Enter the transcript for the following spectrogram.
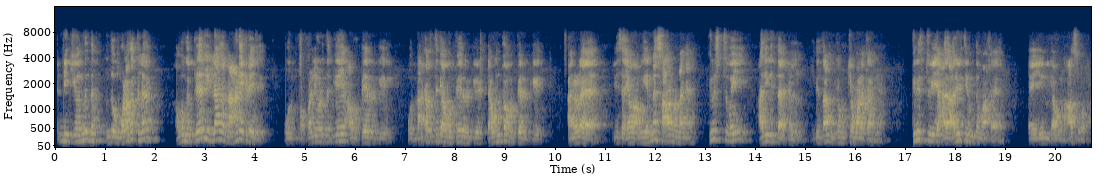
இன்னைக்கு வந்து இந்த இந்த உலகத்துல அவங்க பேர் இல்லாத நாடே கிடையாது. ஒரு பள்ளிக்கூடத்துக்கு அவங்க பேர் இருக்கு ஒரு நகரத்துக்கு அவங்க பேர் இருக்கு டவுனுக்கு அவங்க பேர் இருக்கு. அதனால இது அவங்க என்ன சாதனை பண்ணாங்க? கிறிஸ்துவை அறிவித்தார்கள். இதுதான் மிக முக்கியமான காரியம். கிறிஸ்துவை அறிவித்த நிமித்தமாக இன்னைக்கு அவங்க ஆசீர்வாதம்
